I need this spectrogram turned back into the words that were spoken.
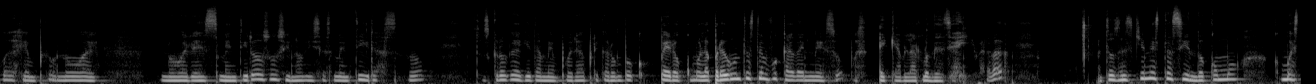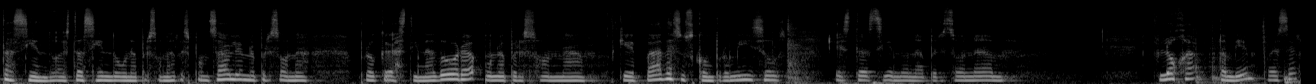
Por ejemplo, no, no eres mentiroso si no dices mentiras, ¿no? Entonces creo que aquí también podría aplicar un poco. Pero como la pregunta está enfocada en eso, pues hay que hablarlo desde ahí, ¿verdad? Entonces, ¿quién está siendo? ¿Cómo, cómo está siendo? ¿Está siendo una persona responsable, una persona procrastinadora, una persona que va de sus compromisos, está siendo una persona floja también, puede ser.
